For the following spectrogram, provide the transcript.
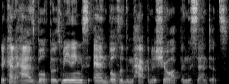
it kind of has both those meanings and both of them happen to show up in the sentence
